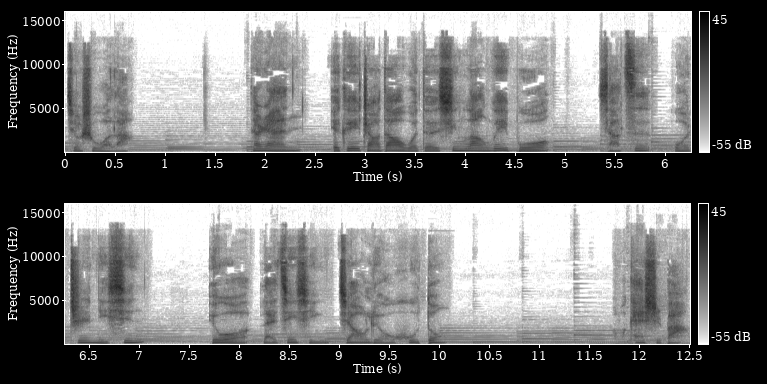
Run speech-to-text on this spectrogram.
就是我啦。当然，也可以找到我的新浪微博“小资我知你心”，与我来进行交流互动。我们开始吧。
